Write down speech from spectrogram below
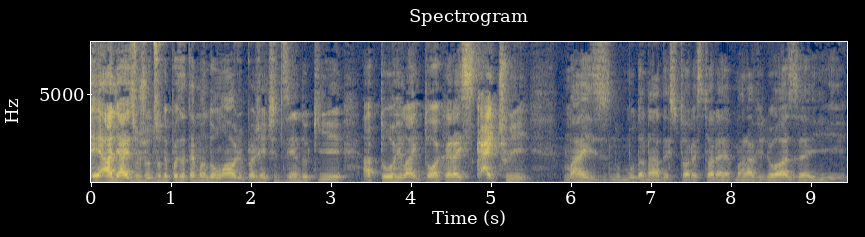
é, aliás, o Judson depois até mandou um áudio pra gente dizendo que a torre lá em Tóquio era Skytree, mas não muda nada a história, a história é maravilhosa e.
